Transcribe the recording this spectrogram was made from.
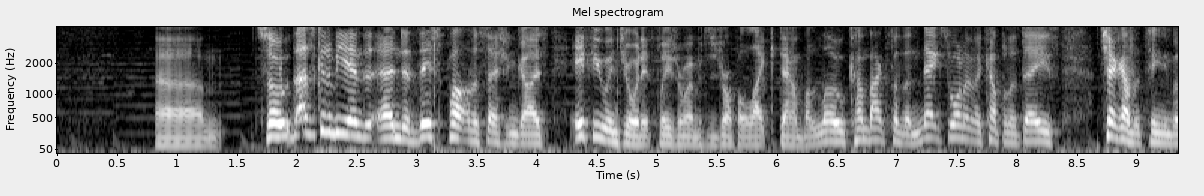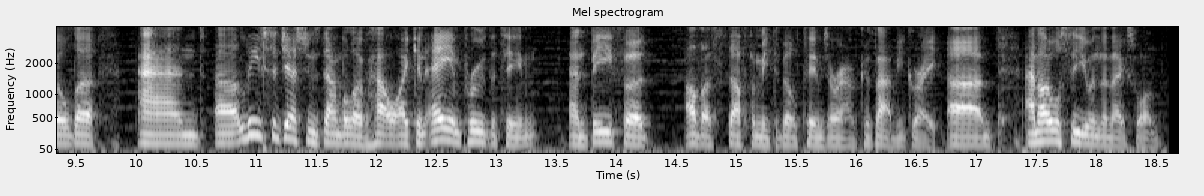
Um, so that's going to be end, end of this part of the session, guys. If you enjoyed it, please remember to drop a like down below. Come back for the next one in a couple of days. Check out the team builder and uh, leave suggestions down below of how I can A, improve the team, and B, for other stuff for me to build teams around, because that'd be great. Um, and I will see you in the next one.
